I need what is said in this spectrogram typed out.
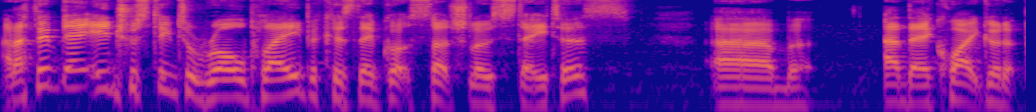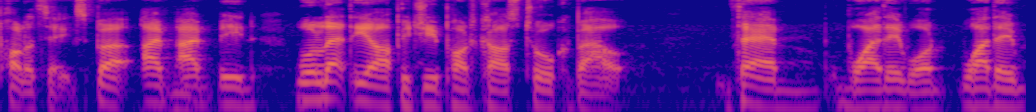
and I think they're interesting to role play because they've got such low status, um, and they're quite good at politics. But I, I mean, we'll let the RPG podcast talk about them, why they want, why they,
